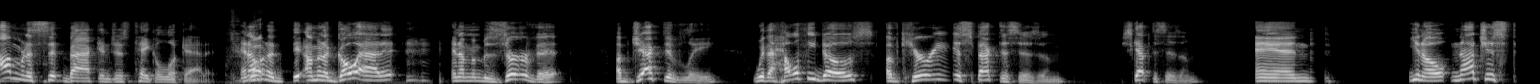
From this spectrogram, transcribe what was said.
I'm going to sit back and just take a look at it. And well, I'm going to I'm going to go at it and I'm going to observe it objectively with a healthy dose of curious skepticism, skepticism and you know, not just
